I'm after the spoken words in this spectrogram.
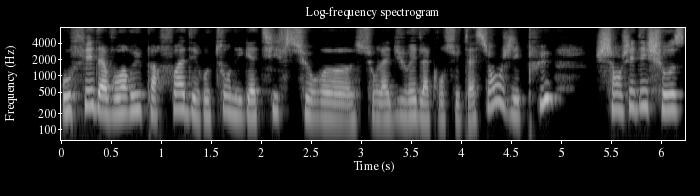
au fait d'avoir eu parfois des retours négatifs sur euh, sur la durée de la consultation, j'ai pu changer des choses.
